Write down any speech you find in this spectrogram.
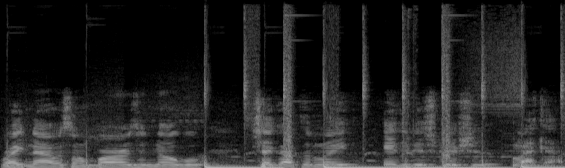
right now. It's on Barnes and Noble. Check out the link in the description. Blackout.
